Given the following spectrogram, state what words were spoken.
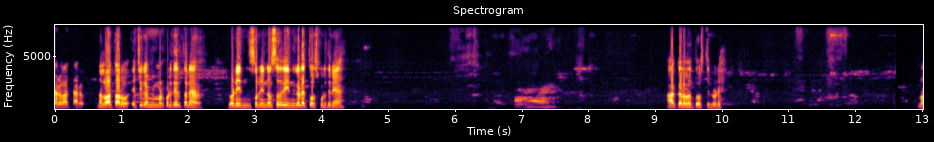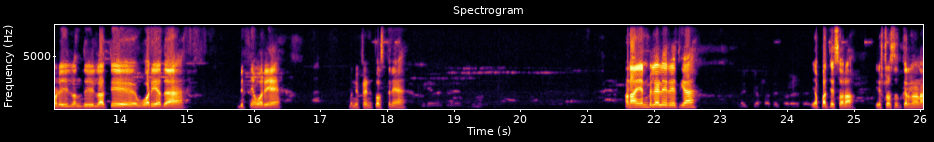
ನಲವತ್ತಾರು. ನಲವತ್ತಾರು. ಹೆಚ್ಚು ಕಮ್ಮಿ ಮಾಡ್ಕೊಡ್ತಿರ್ತಾನೆ. ನೋಡಿ ಇನ್ನೊಂದ್ಸಲ ಇನ್ನೊಂದ್ಸಲ ಹಿಂದ್ಗಡೆ ತೋರಿಸ್ಬಿಡ್ತೀನಿ. ಆಕಾರವನ್ನು ತೋರಿಸ್ತೀನಿ ನೋಡಿ. ನೋಡಿ, ಇಲ್ಲೊಂದು ಇಲಾತಿ ಓರಿ ಅದ. ಬಿತ್ತನೆ ಓರಿ. ಬನ್ನಿ ಫ್ರೆಂಡ್ ತೋರಿಸ್ತೀನಿ. ಅಣ್ಣ, ಏನ್ ಬೆಲೆ ಹೇಳಿ ರೈತ್ಗೆ ಎಪ್ಪತ್ತೈದು ಸಾವಿರ. ಎಷ್ಟು ವರ್ಷದ ಕರ್ನ ಅಣ್ಣ?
